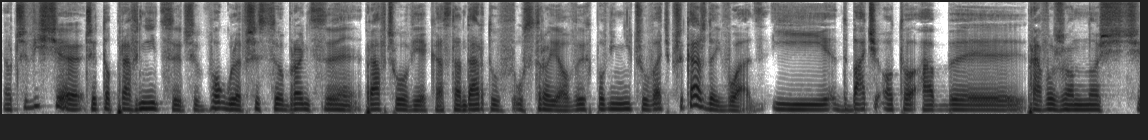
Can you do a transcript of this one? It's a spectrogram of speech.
Oczywiście, czy to prawnicy, czy w ogóle wszyscy obrońcy praw człowieka, standardów ustrojowych powinni czuwać przy każdej władzy i dbać o to, aby praworządność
